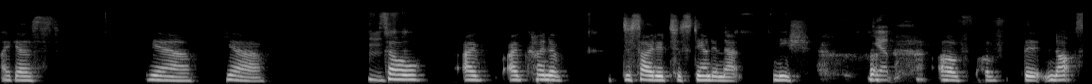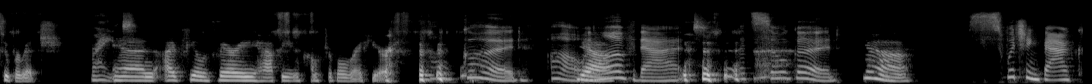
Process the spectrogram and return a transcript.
i guess yeah yeah Hmm. so i've i've kind of decided to stand in that niche yep. of of the not super rich Right. and i feel very happy and comfortable right here oh, good. Oh, I love that. That's so good. yeah switching back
